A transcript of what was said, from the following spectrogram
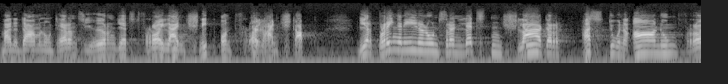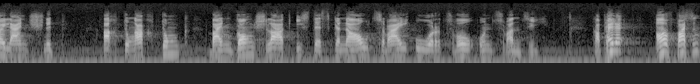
Meine Damen und Herren, Sie hören jetzt Fräulein Schnipp und Fräulein Schnapp. Wir bringen Ihnen unseren letzten Schlager. Hast du eine Ahnung, Fräulein Schnipp? Achtung, Achtung, beim Gongschlag ist es genau 2 Uhr 22. Kapelle, aufpassen.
